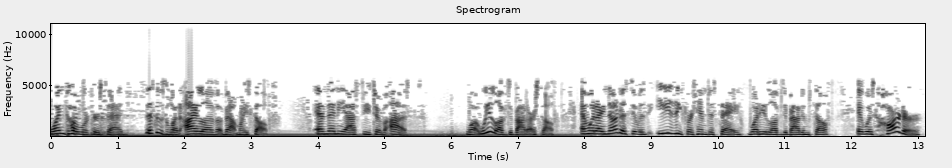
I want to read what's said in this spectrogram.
one coworker said, This is what I love about myself. And then he asked each of us what we loved about ourselves. And what I noticed, it was easy for him to say what he loved about himself. It was harder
